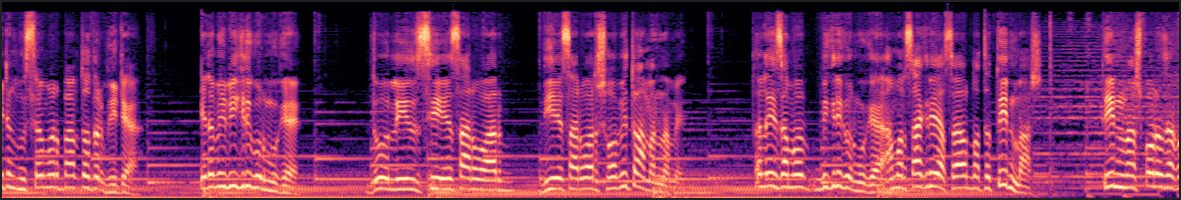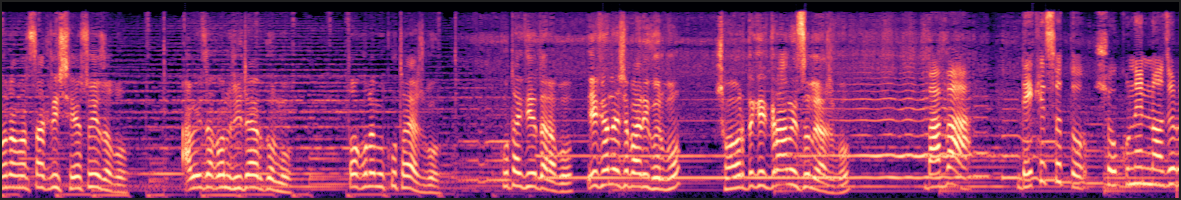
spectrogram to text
এটা হচ্ছে আমার বাপ দাদার ভিটা। এটা আমি বিক্রি করব কে? দলিল সিএস আর ওয়ার বিএস আর ওয়ার সবই তো আমার নামে। তাহলে এই যে আমার বিক্রি করব কে? আমার চাকরি আছে আর মাত্র তিন মাস। তিন মাস পরে যখন আমার চাকরি শেষ হয়ে যাব, আমি যখন রিটায়ার করব, তখন আমি কোথায় আসব? কোথায় গিয়ে দাঁড়াবো? এখানে এসে বাড়ি করব? শহর থেকে গ্রামে চলে আসব? বাবা দেখেছ তো শকুনের নজর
